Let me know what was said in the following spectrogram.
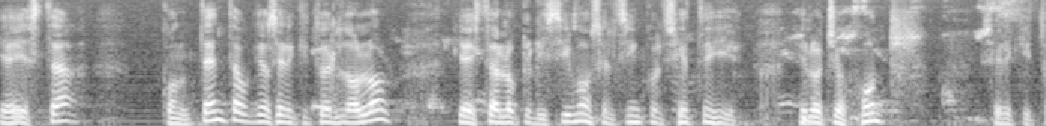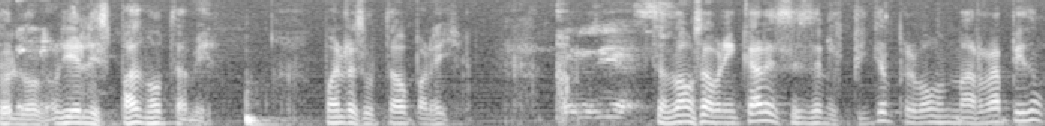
Y ahí está, contenta porque ya se le quitó el dolor. Y ahí está lo que le hicimos, el 5, el 7 y el 8 juntos. Se le quitó el dolor y el espasmo también. Buen resultado para ella. Buenos días. Entonces vamos a brincar, este es el hospital, pero vamos más rápido.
